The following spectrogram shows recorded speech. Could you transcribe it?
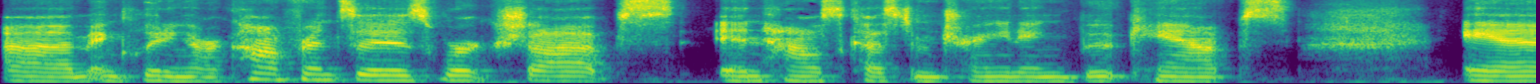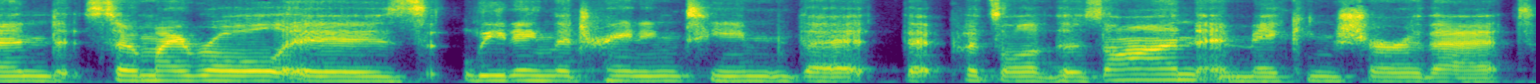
um, including our conferences, workshops, in house custom training, boot camps. And so my role is leading the training team that, that puts all of those on and making sure that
